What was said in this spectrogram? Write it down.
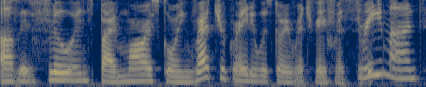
of influence by Mars going retrograde. It was going retrograde for three months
